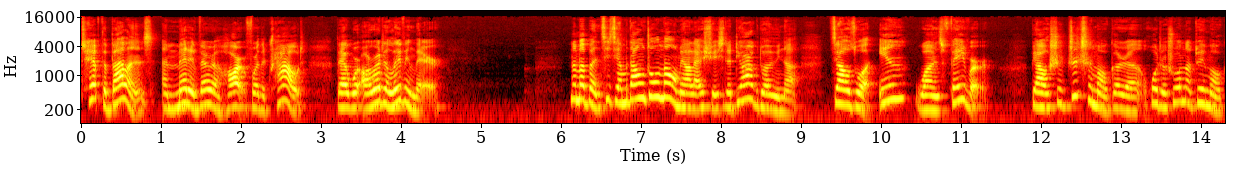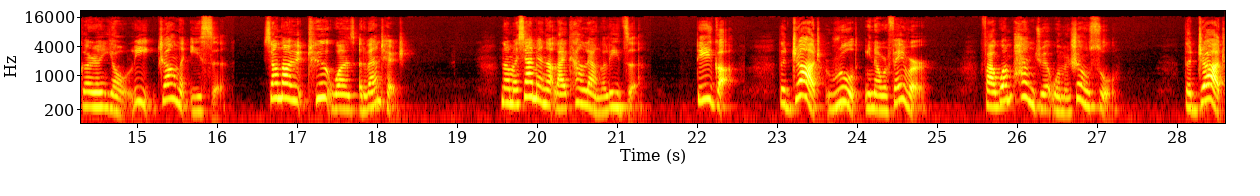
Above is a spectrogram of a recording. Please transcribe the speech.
tipped the balance and made it very hard for the trout that were already living there. 那么本期节目当中呢，我们要来学习的第二个短语呢，叫做 in one's favor，表示支持某个人，或者说呢对某个人有利这样的意思，相当于 to one's advantage。那么下面呢来看两个例子。 第一个，The judge ruled in our favor，法官判决我们胜诉。The judge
